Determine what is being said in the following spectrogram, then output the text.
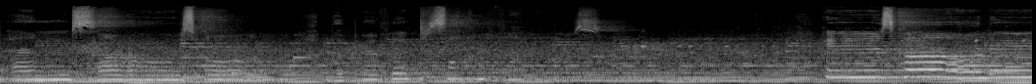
and sorrows all the perfect sacrifice is calling.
